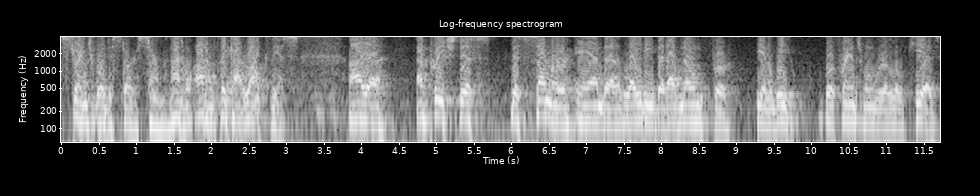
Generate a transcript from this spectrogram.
strange way to start a sermon. I don't, I don't think I like this. I, uh, I preached this this summer, and a lady that I've known for, you know, we were friends when we were little kids.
